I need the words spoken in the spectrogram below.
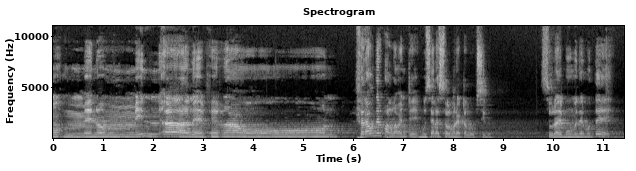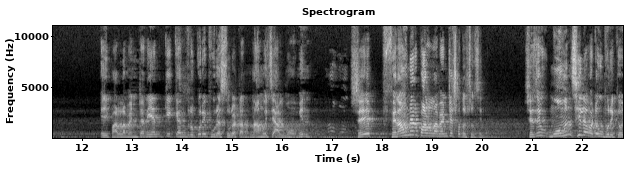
مؤمن من آل فرعون ফেরাউনের পার্লামেন্টে মুসা আলাহিসাল্লামের একটা লোক ছিল সুরায় মুমিনের মধ্যে এই পার্লামেন্টারিয়ানকে কেন্দ্র করে পুরা সুরাটার নাম হয়েছে আল মুমিন সে ফেরাউনের পার্লামেন্টের সদস্য ছিল সে যে মোমেন ছিল ওটা উপরে কেউ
